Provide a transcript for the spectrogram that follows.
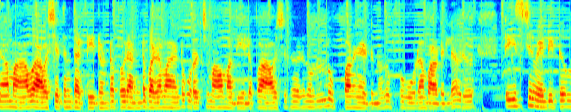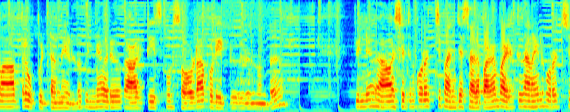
ഞാൻ മാവ് ആവശ്യത്തിന് തട്ടിയിട്ടുണ്ട്. അപ്പോൾ രണ്ട് പഴമായതുകൊണ്ട് കുറച്ച് മാവ് മതിയല്ലോ. അപ്പോൾ ആവശ്യത്തിന് ഒരു നുള്ള ഉപ്പാണ് ഞാൻ ഇടുന്നത്. ഉപ്പ് കൂടാൻ പാടില്ല. ഒരു ടേസ്റ്റിന് വേണ്ടിയിട്ട് മാത്രം ഉപ്പിട്ടെന്നേ ഉള്ളൂ. പിന്നെ ഒരു കാൽ ടീസ്പൂൺ സോഡാ പൊടി ഇട്ട് ഇടുന്നുണ്ട്. പിന്നെ ആവശ്യത്തിന് കുറച്ച് പഞ്ചസാര പഴം പഴുത്തതാണെങ്കിൽ കുറച്ച്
